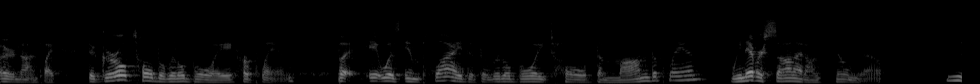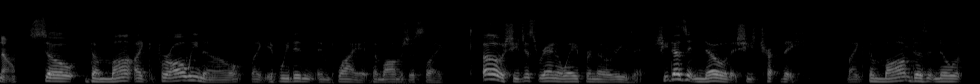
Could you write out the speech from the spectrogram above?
uh, or not implied, the girl told the little boy her plan, but it was implied that the little boy told the mom the plan. We never saw that on film though. No. So the mom, like for all we know, like if we didn't imply it, the mom's just like, oh, she just ran away for no reason. She doesn't know that she's try- that, he- like the mom doesn't know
